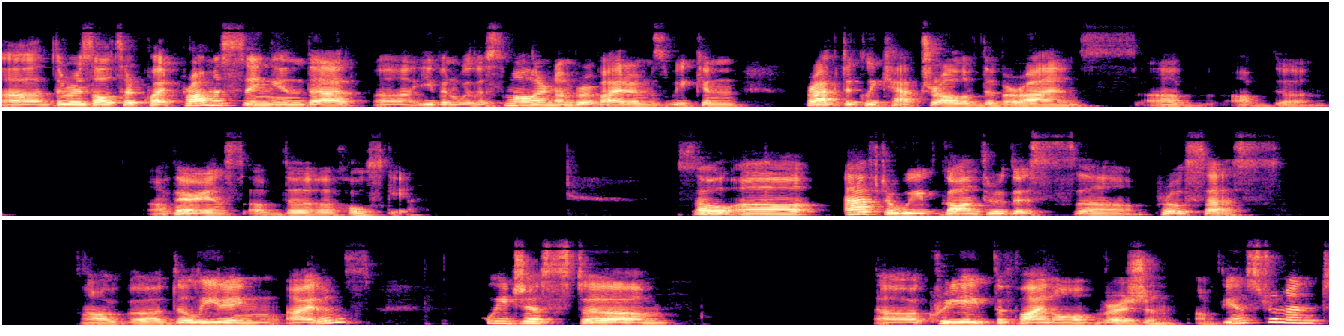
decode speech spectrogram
uh, the results are quite promising in that uh, even with a smaller number of items, we can practically capture all of the variance of, of the uh, variance of the whole scale. So uh, after we've gone through this uh, process of deleting items, we just um, create the final version of the instrument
